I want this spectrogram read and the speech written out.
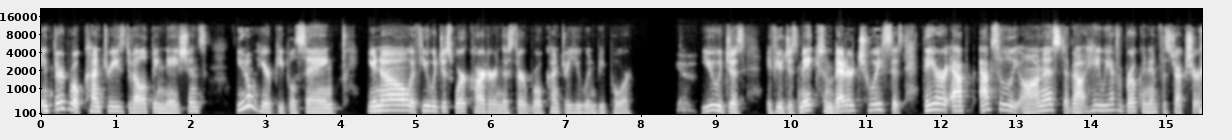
In third world countries developing nations you don't hear people saying you know if you would just work harder in this third world country you wouldn't be poor yeah. You would just, if you just make some better choices, they are ab- absolutely honest about, hey, we have a broken infrastructure.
